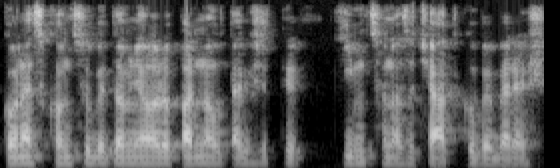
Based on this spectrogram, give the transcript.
konec konců by to mělo dopadnout tak, že ty tím, co na začátku vybereš,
